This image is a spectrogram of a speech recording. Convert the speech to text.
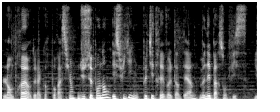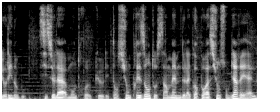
l'empereur de la corporation, dut cependant essuyer une petite révolte interne menée par son fils Yorinobu. Si cela montre que les tensions présentes au sein même de la corporation sont bien réelles,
